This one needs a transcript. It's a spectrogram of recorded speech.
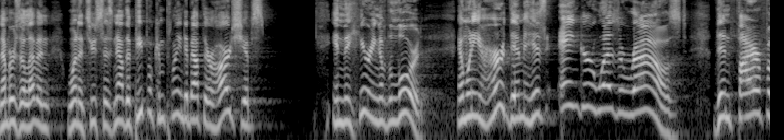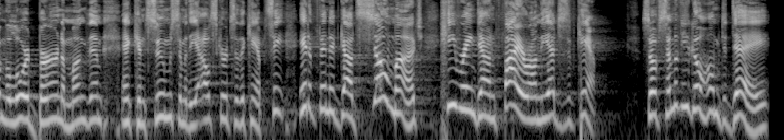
Numbers 11, 1 and 2 says, Now the people complained about their hardships in the hearing of the Lord. And when he heard them, his anger was aroused. Then fire from the Lord burned among them and consumed some of the outskirts of the camp. See, it offended God so much, he rained down fire on the edges of camp. So if some of you go home today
